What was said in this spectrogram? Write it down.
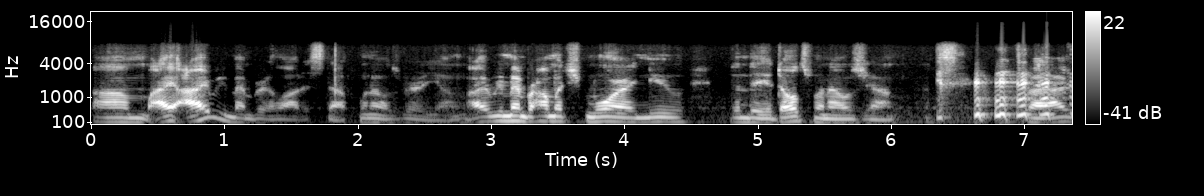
Um, I, I remember a lot of stuff when I was very young. I remember how much more I knew than the adults when I was young. That's, that's I,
